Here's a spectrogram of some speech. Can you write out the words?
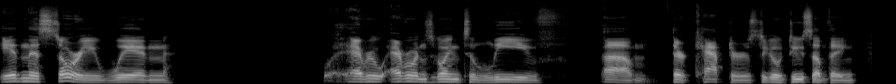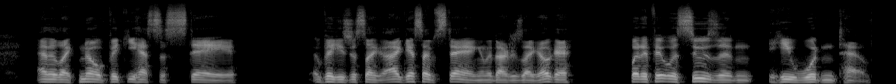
in this story when every everyone's going to leave um their captors to go do something and they're like no Vicky has to stay. Vicky's just like I guess I'm staying and the doctor's like okay. But if it was Susan, he wouldn't have.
